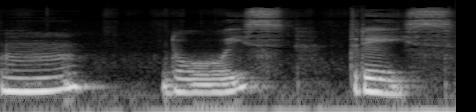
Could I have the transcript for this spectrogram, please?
Um, dois, três,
